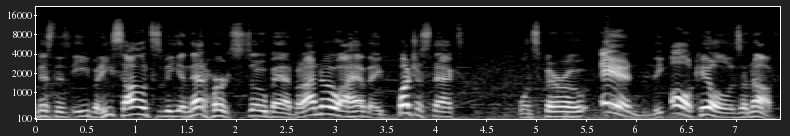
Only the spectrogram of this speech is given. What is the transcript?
missed his E, but he silences me, and that hurts so bad. But I know I have a bunch of stacks on Sparrow, and the all kill is enough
